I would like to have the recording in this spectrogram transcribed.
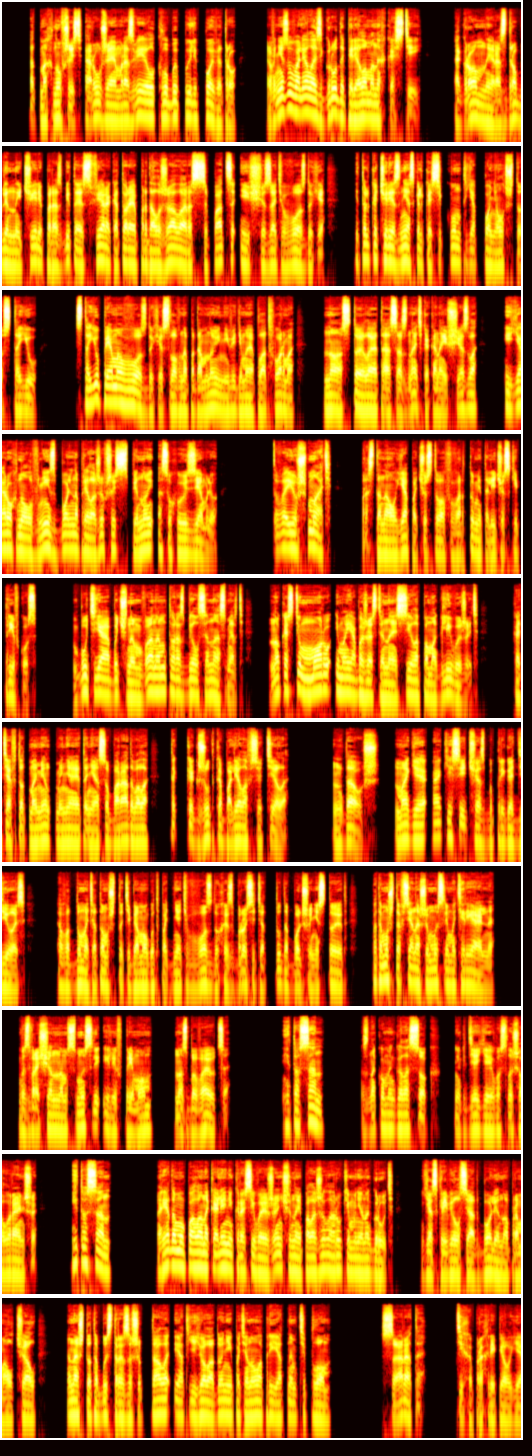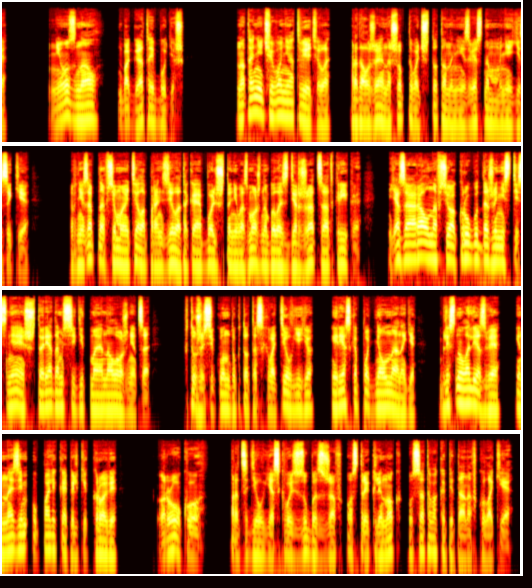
Отмахнувшись оружием, развеял клубы пыли по ветру. Внизу валялась груда переломанных костей. Огромный раздробленный череп и разбитая сфера, которая продолжала рассыпаться и исчезать в воздухе — и только через несколько секунд я понял, что стою. Стою прямо в воздухе, словно подо мной невидимая платформа, но стоило это осознать, как она исчезла, и я рухнул вниз, больно приложившись спиной о сухую землю. «Твою ж мать!» — простонал я, почувствовав во рту металлический привкус. Будь я обычным ваном, то разбился насмерть. Но костюм Мору и моя божественная сила помогли выжить. Хотя в тот момент меня это не особо радовало, так как жутко болело все тело. Да уж, магия Аки сейчас бы пригодилась. А вот думать о том, что тебя могут поднять в воздух и сбросить оттуда, больше не стоит, потому что все наши мысли материальны. В извращенном смысле или в прямом, но сбываются. «Ито-сан!» Знакомый голосок. Где я его слышал раньше? «Ито-сан!» Рядом упала на колени красивая женщина и положила руки мне на грудь. Я скривился от боли, но промолчал. Она что-то быстро зашептала, и от ее ладоней потянуло приятным теплом. «Сара-то?» — тихо прохрипел я. «Не узнал. Богатой будешь». Но та ничего не ответила, продолжая нашептывать что-то на неизвестном мне языке. Внезапно все мое тело пронзила такая боль, что невозможно было сдержаться от крика. Я заорал на всю округу, даже не стесняясь, что рядом сидит моя наложница. В ту же секунду кто-то схватил ее и резко поднял на ноги. Блеснуло лезвие, и на земь упали капельки крови. «Руку!» — процедил я сквозь зубы, сжав острый клинок усатого капитана в кулаке.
